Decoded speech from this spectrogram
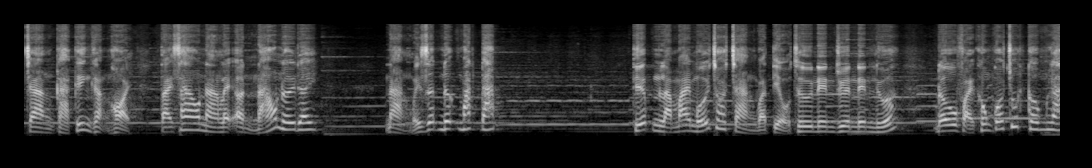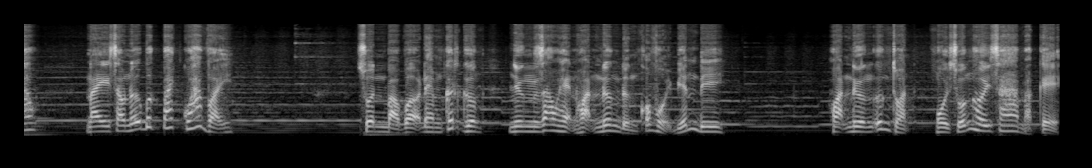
Chàng cả kinh gặng hỏi, Tại sao nàng lại ẩn náu nơi đây? Nàng mới rất nước mắt đáp. Thiếp là mai mối cho chàng và tiểu thư nên duyên nên lứa, Đâu phải không có chút công lao. Nay sao nỡ bức bách quá vậy? Xuân bảo vợ đem cất gương, Nhưng giao hẹn hoạn nương đừng có vội biến đi. Hoạn nương ưng thuận, Ngồi xuống hơi xa mà kể.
